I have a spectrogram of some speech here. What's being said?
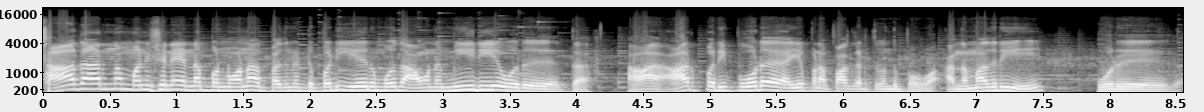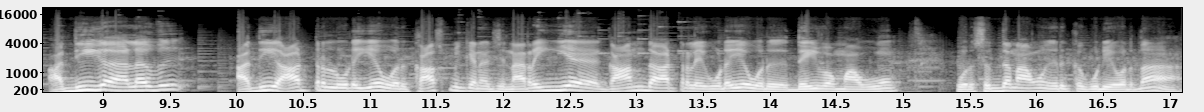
சாதாரண மனுஷனே என்ன பண்ணுவான்னா பதினெட்டு படி ஏறும்போது அவனை மீறிய ஒரு த ஆ- ஐயப்பனை பார்க்கறதுக்கு வந்து போவான். அந்த மாதிரி ஒரு அதிக அளவு அதி ஆற்றலுடைய ஒரு காஸ்மிக் எனர்ஜி நிறைய காந்த ஆற்றலை உடைய ஒரு தெய்வமாகவும் ஒரு சித்தனாகவும் இருக்கக்கூடியவர் தான்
